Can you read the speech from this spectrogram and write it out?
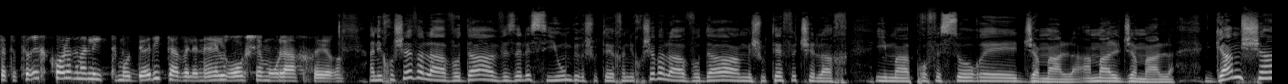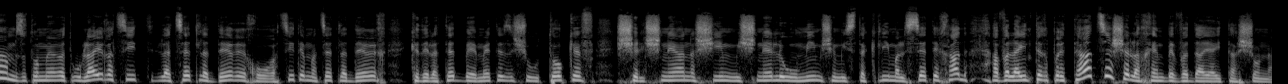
שאתה צריך כל הזמן להתמודד איתה ולנהל רושם מול האחר. אני חושב על העבודה, וזה לסיום ברשותך, אני חושב על העבודה המשותפת שלך עם הפרופסור אה, ג'מאל, עמל ג'מאל. גם שם, זאת אומרת, אולי רצית לצאת לדרך, או רציתם לצאת לדרך, כדי לתת באמת איזשהו תוקף של שני אנשים משני לאומים שמסתכלים על סט אחד, אבל האינטרפרטציה שלכם בוודאי הייתה שונה.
